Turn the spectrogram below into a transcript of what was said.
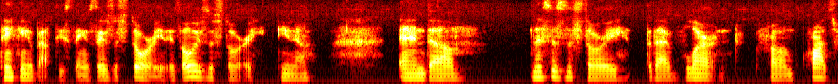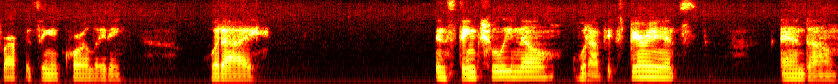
thinking about these things. There's a story. There's always a story, you know. And um, this is the story that I've learned from cross referencing and correlating what I instinctually know, what I've experienced, and um,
